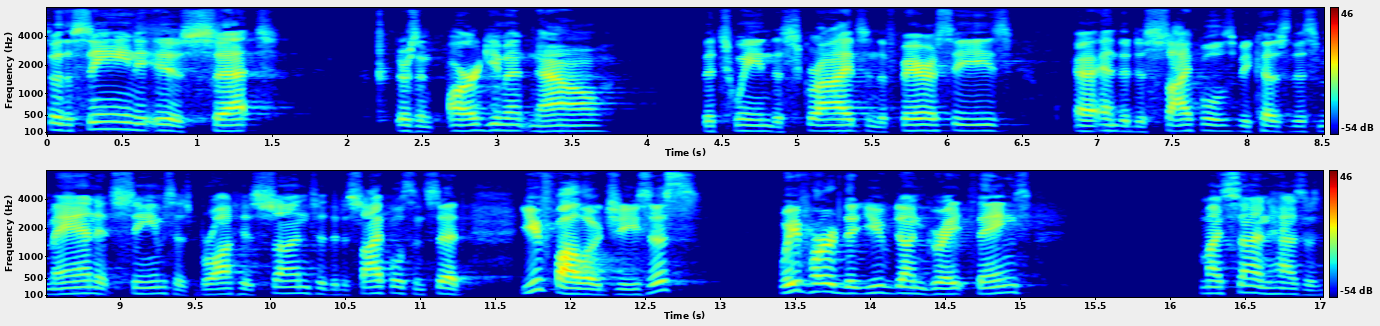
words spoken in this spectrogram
So the scene is set. There's an argument now between the scribes and the Pharisees uh, and the disciples because this man, it seems, has brought his son to the disciples and said, You follow Jesus. We've heard that you've done great things. My son has an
